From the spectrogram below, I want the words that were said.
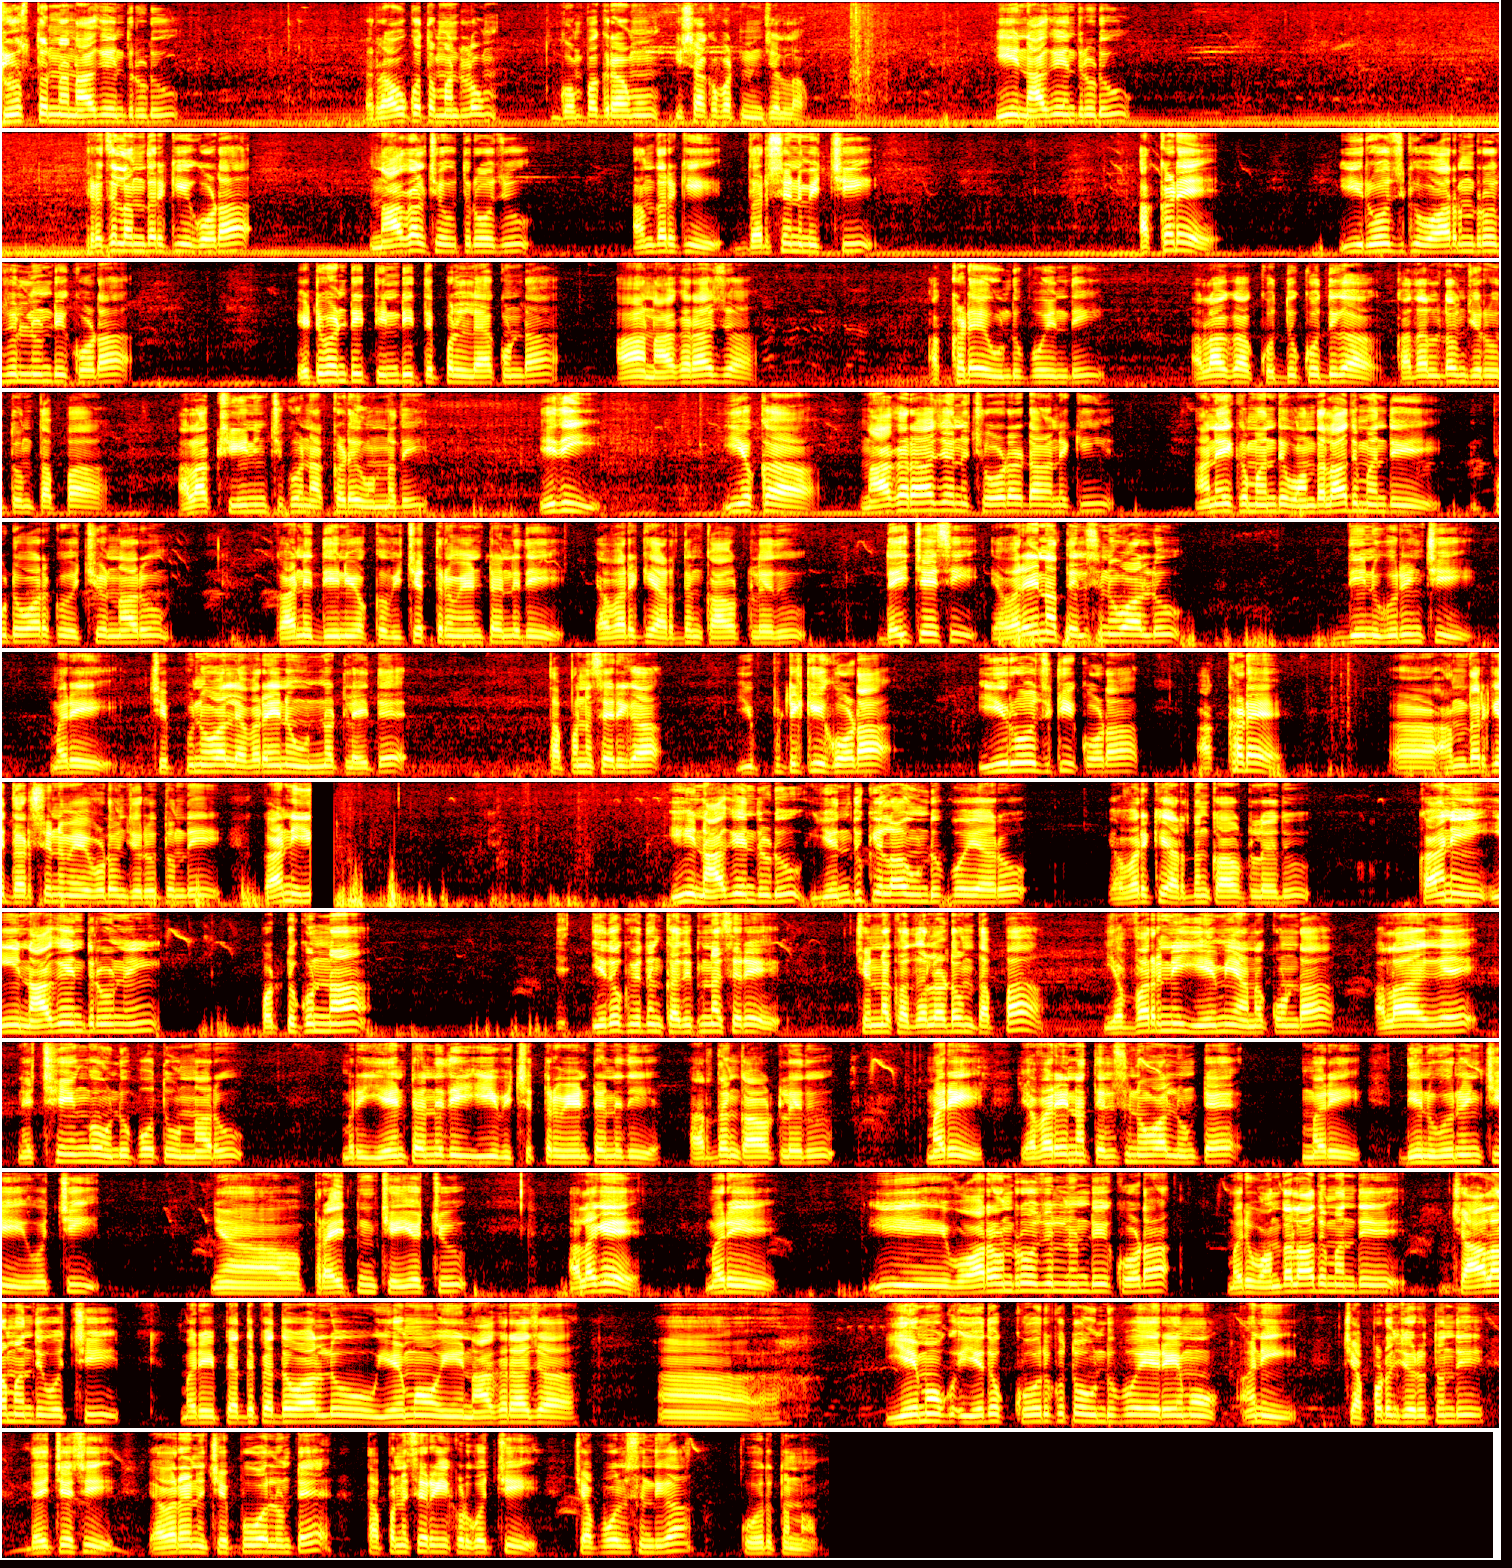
చూస్తున్న నాగేంద్రుడు రావుకొత మండలం గొంప గ్రామం విశాఖపట్నం జిల్లా. ఈ నాగేంద్రుడు ప్రజలందరికీ కూడా నాగాల చవితి రోజు అందరికీ దర్శనమిచ్చి అక్కడే ఈ రోజుకి వారం రోజుల నుండి కూడా ఎటువంటి తిండి తిప్పలు లేకుండా ఆ నాగరాజ అక్కడే ఉండిపోయింది. అలాగా కొద్ది కొద్దిగా కదలడం జరుగుతుంది తప్ప అలా క్షీణించుకొని అక్కడే ఉన్నది. ఇది ఈ యొక్క నాగరాజను చూడడానికి అనేక మంది వందలాది మంది ఇప్పటి వరకు వచ్చి ఉన్నారు. కానీ దీని యొక్క విచిత్రం ఏంటనేది ఎవరికీ అర్థం కావట్లేదు. దయచేసి ఎవరైనా తెలిసిన వాళ్ళు దీని గురించి మరి చెప్పిన వాళ్ళు ఎవరైనా ఉన్నట్లయితే తప్పనిసరిగా ఇప్పటికీ కూడా ఈ రోజుకి కూడా అక్కడే అందరికీ దర్శనం ఇవ్వడం జరుగుతుంది. కానీ ఈ- నాగేంద్రుడు ఎందుకు ఇలా ఉండిపోయారో ఎవరికీ అర్థం కావట్లేదు. కానీ ఈ నాగేంద్రుని పట్టుకున్నా ఏదో ఒక విధంగా కదిపినా సరే చిన్న కదలడం తప్ప ఎవరిని ఏమీ అనకుండా అలాగే నిశ్చయంగా ఉండిపోతూ ఉన్నారు. మరి ఏంటనేది ఈ విచిత్రం ఏంటనేది అర్థం కావట్లేదు. మరి ఎవరైనా తెలిసిన వాళ్ళు ఉంటే మరి దీని గురించి వచ్చి ప్రయత్నం చేయొచ్చు. అలాగే మరి ఈ వారం రోజుల నుండి కూడా మరి వందలాది మంది చాలామంది వచ్చి మరి పెద్ద పెద్ద వాళ్ళు ఏమో ఈ నాగరాజ ఏమో ఏదో కోరికతో ఉండిపోయారేమో అని చెప్పడం జరుగుతుంది. దయచేసి ఎవరైనా చెప్పు వాళ్ళు ఉంటే తప్పనిసరిగా ఇక్కడికి వచ్చి చెప్పవలసిందిగా కోరుతున్నాం.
